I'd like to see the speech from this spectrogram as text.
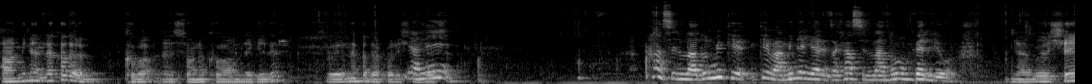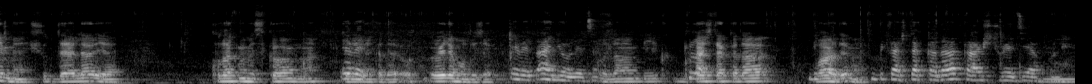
Tahminen ne kadar kıva, e, sonra kıvamda gelir? Böyle ne kadar karıştıracaksın? Yani hasılladın mı ki kıvamına gelecek hasılladın mı belli olur. Ya böyle şey mi? Şu derler ya kulak memesi kıvamına gelene Evet. kadar. Öyle mi olacak? Evet aynı olacak. O zaman bir birkaç dakika daha var değil mi? Birkaç dakika daha karıştıracağım bunu. Hmm.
